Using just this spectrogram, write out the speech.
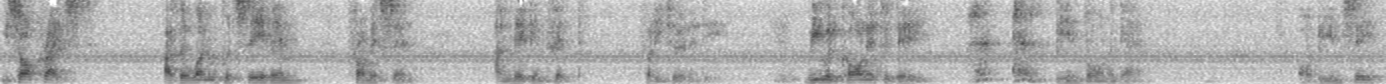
He saw Christ as the one who could save him from his sin and make him fit for eternity. We would call it today being born again, or being saved,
